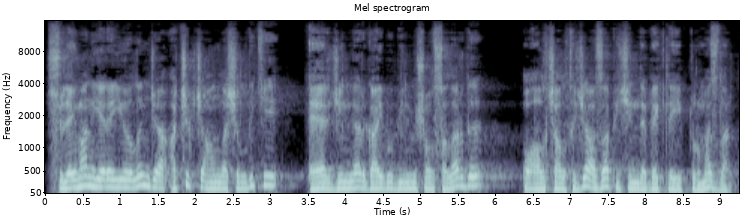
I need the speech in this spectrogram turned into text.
Süleyman yere yığılınca açıkça anlaşıldı ki eğer cinler gaybı bilmiş olsalardı o alçaltıcı azap içinde bekleyip durmazlardı.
